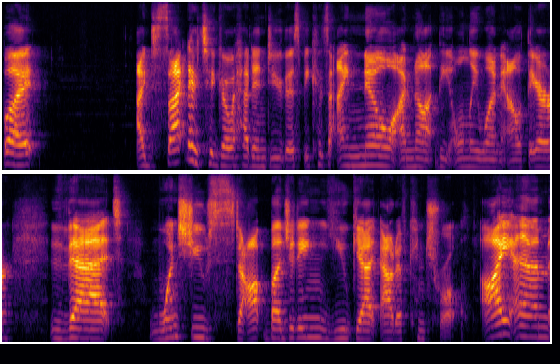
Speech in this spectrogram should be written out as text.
But I decided to go ahead and do this because I know I'm not the only one out there that once you stop budgeting, you get out of control. I am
